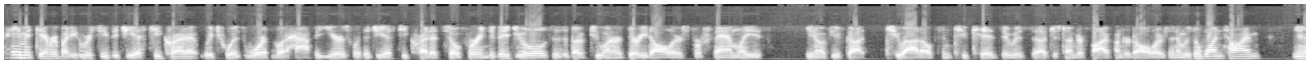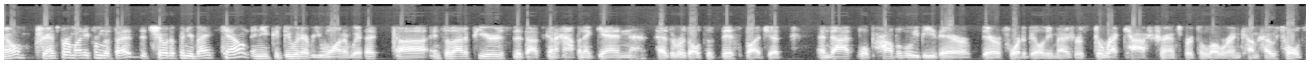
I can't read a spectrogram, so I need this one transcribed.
payment to everybody who received the GST credit, which was worth about half a year's worth of GST credit. So for individuals, is about two hundred thirty dollars. For families, you know, if you've got two adults and two kids, it was uh, just under $500. And it was a one time, you know, transfer money from the Fed that showed up in your bank account and you could do whatever you wanted with it. Uh, and so that appears that that's going to happen again as a result of this budget. And that will probably be their, their affordability measures, direct cash transfer to lower income households.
